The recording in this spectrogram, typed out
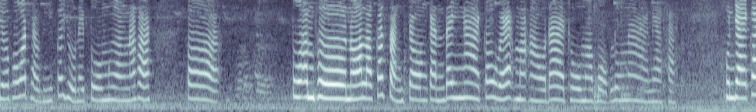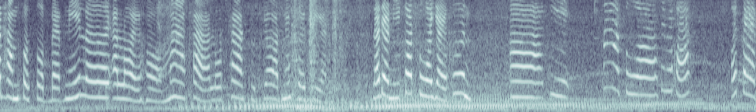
เยอะเพราะว่าแถวนี้ก็อยู่ในตัวเมืองนะคะ ก็ ตัวอำเภอเนาะเราก็สั่งจองกันได้ง่าย ก็แวะมาเอาได้โทรมาบอกล่วงหน้าเนี่ยค่ะ คุณยายก็ทำสดๆแบบนี้เลยอร่อยหอมมากค่ะ รสชาติสุดยอดไม่เคยเปลี่ยน แล้วเดี๋ยวนี้ก็ตัวใหญ่ขึ้นอ่ากี่ห้าตัวใช่ไหมคะโอ้ยแปด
